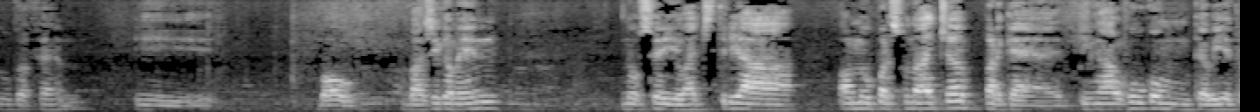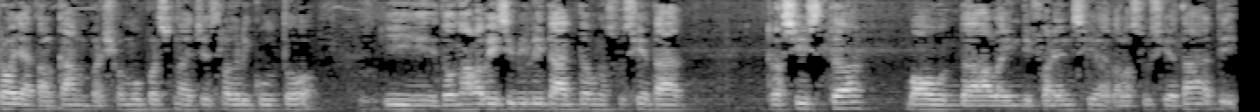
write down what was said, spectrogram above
el que fem i bon, bàsicament no sé, jo vaig triar el meu personatge perquè tinc algú com que havia treballat al camp. Per això el meu personatge és l'agricultor i donar la visibilitat d'una societat racista bon, de la indiferència de la societat i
